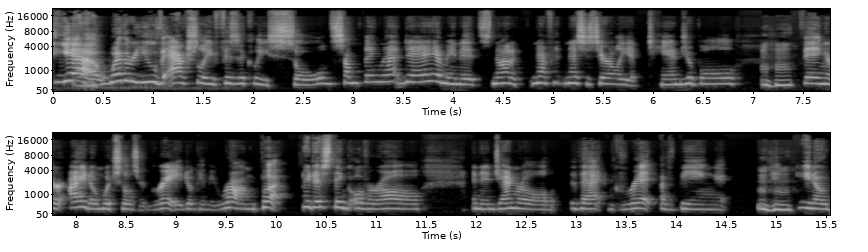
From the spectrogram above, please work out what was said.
yeah, whether you've actually physically sold something that day. I mean, it's not necessarily a tangible mm-hmm. thing or item, which those are great. Don't get me wrong, but I just think overall and in general, that grit of being Mm-hmm. you know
